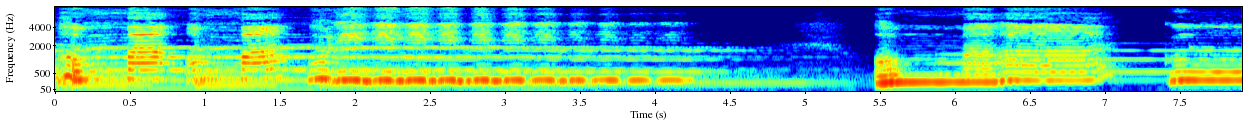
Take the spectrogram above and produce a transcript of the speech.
엄마 엄마 우리. 엄마 꿈.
